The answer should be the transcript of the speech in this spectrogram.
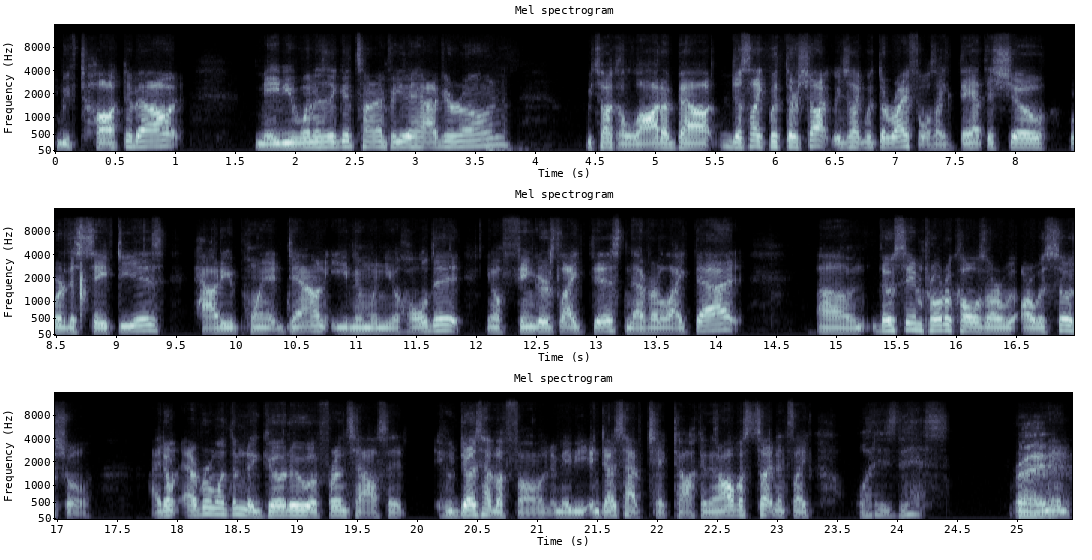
We've talked about maybe when is a good time for you to have your own. We talk a lot about just like with their shot, just like with the rifles, like they have to show where the safety is. How do you point it down even when you hold it? You know, fingers like this, never like that. Um, those same protocols are, are with social. I don't ever want them to go to a friend's house that, who does have a phone and maybe and does have TikTok, and then all of a sudden it's like, what is this? Right. And then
